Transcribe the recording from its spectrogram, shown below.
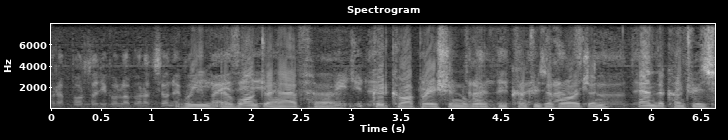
un rapporto di collaborazione con i We uh, want to have uh, good cooperation with the countries of origin and the countries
